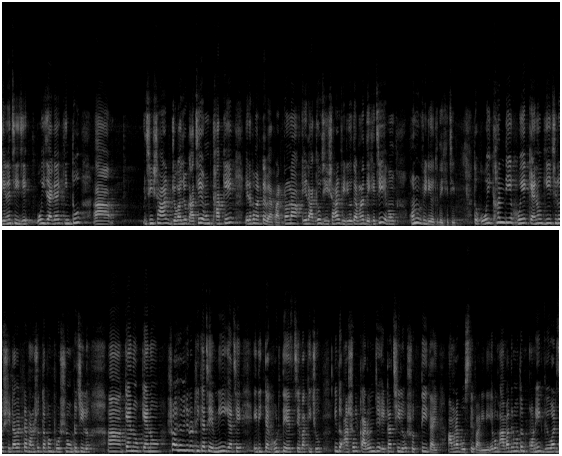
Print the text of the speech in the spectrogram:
জেনেছি যে ওই জায়গায় কিন্তু ঝিসাহার যোগাযোগ আছে এবং থাকে, এরকম একটা ব্যাপার। কেননা এর আগেও ঝিসাহার ভিডিওতে আমরা দেখেছি এবং হনুর ভিডিওতে দেখেছি। তো ওইখান দিয়ে হয়ে কেন গিয়েছিল সেটাও একটা মানুষের তখন প্রশ্ন উঠেছিল। কেন কেন? সবাই ভেবেছিল, ঠিক আছে, এমনিই গেছে, এদিকটা ঘুরতে এসছে বা কিছু। কিন্তু আসল কারণ যে এটা ছিল সত্যিই তাই, আমরা বুঝতে পারিনি এবং আমাদের মতন অনেক ভিউয়ার্স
